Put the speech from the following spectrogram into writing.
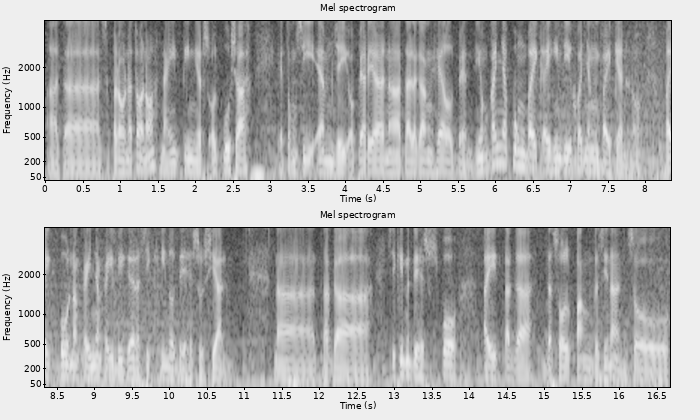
at uh, sa panahon na to, no, 19 years old po siya. Itong si MJ Operia na talagang hellbent. Yung kanya pong bike ay hindi kanyang bike yan. Ano? Bike po ng kanyang kaibigan na si Kino de Jesus yan na taga si Kino de Jesus po ay taga Dasol Pangasinan. So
